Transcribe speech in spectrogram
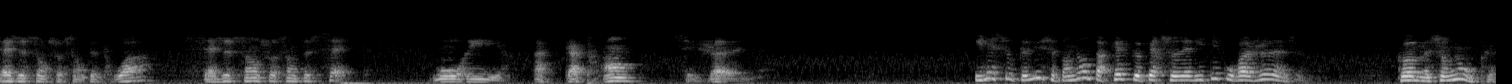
1663, 1667. Mourir à quatre ans, c'est jeune. Il est soutenu cependant par quelques personnalités courageuses, comme son oncle,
